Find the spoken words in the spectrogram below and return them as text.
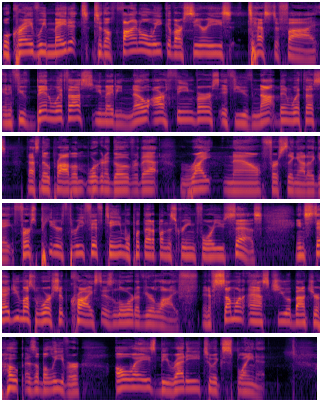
Well, Crave, we made it to the final week of our series, Testify. And if you've been with us, you maybe know our theme verse. If you've not been with us, that's no problem. We're going to go over that right now, first thing out of the gate. 1 Peter 3:15, we'll put that up on the screen for you, says, "Instead you must worship Christ as Lord of your life. And if someone asks you about your hope as a believer, always be ready to explain it."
